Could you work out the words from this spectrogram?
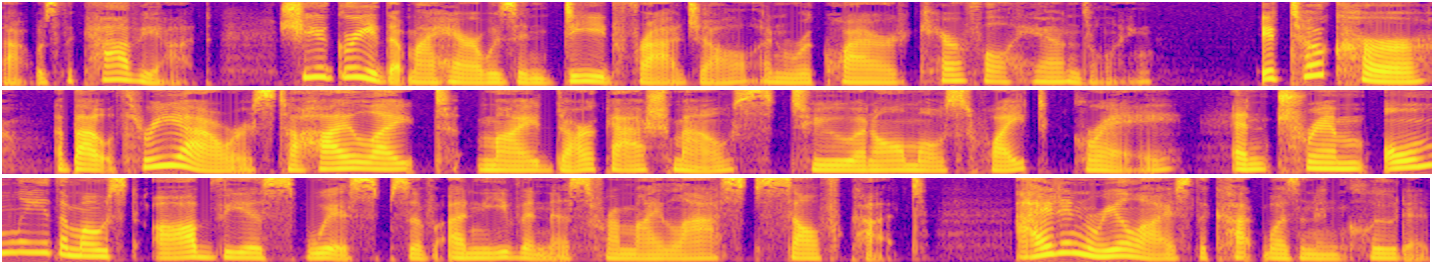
That was the caveat. She agreed that my hair was indeed fragile and required careful handling. It took her about three hours to highlight my dark ash mouse to an almost white gray and trim only the most obvious wisps of unevenness from my last self cut. I didn't realize the cut wasn't included.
